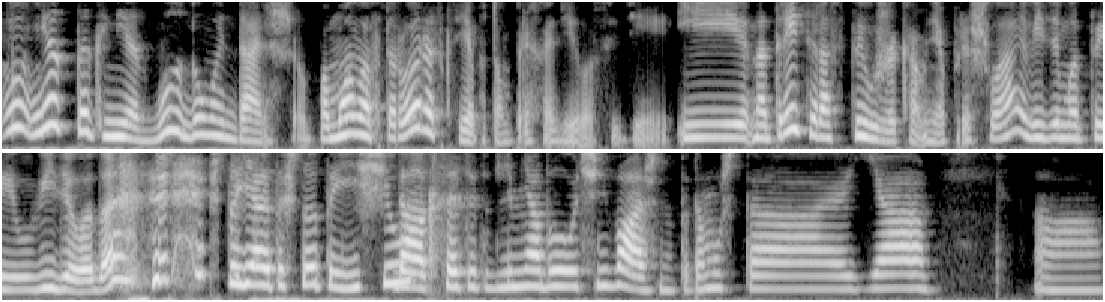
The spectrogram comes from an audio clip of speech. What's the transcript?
ну, нет, так нет, буду думать дальше. По-моему, второй раз к тебе потом приходила с идеей. И на третий раз ты уже ко мне пришла. Видимо, ты увидела, да, что я это что-то ищу. Да, кстати, это для меня было очень важно, потому что я а,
